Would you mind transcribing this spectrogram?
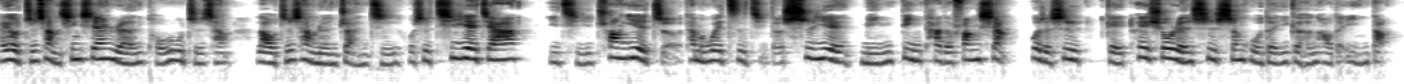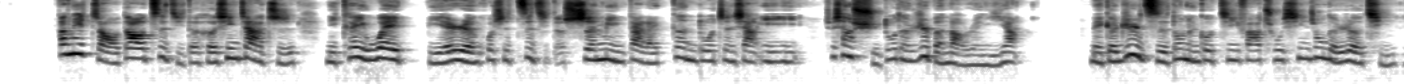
还有职场新鲜人投入职场。老职场人转职，或是企业家以及创业者，他们为自己的事业明定他的方向，或者是给退休人士生活的一个很好的引导。当你找到自己的核心价值，你可以为别人或是自己的生命带来更多正向意义，就像许多的日本老人一样，每个日子都能够激发出心中的热情。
